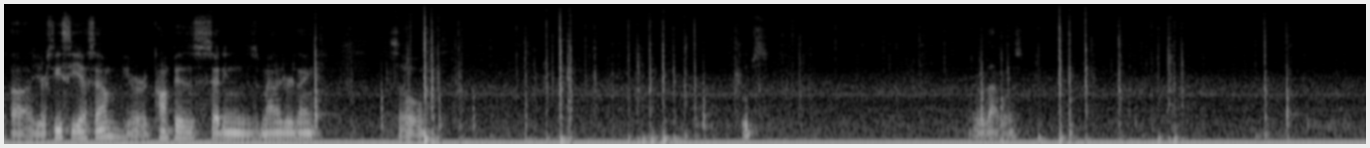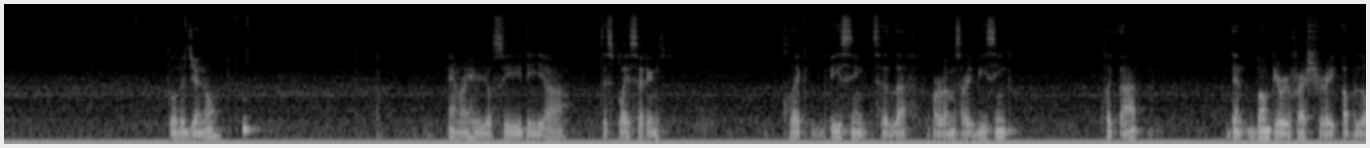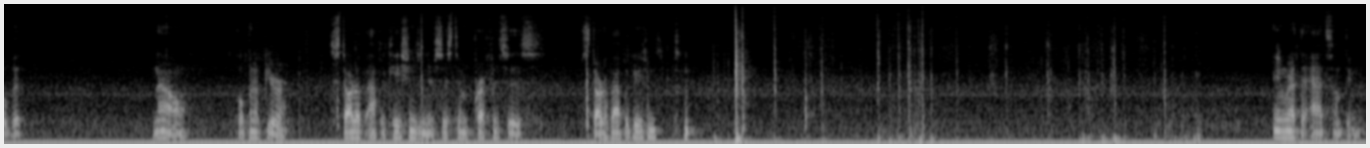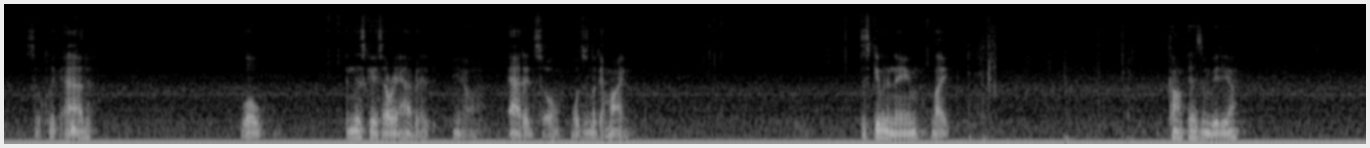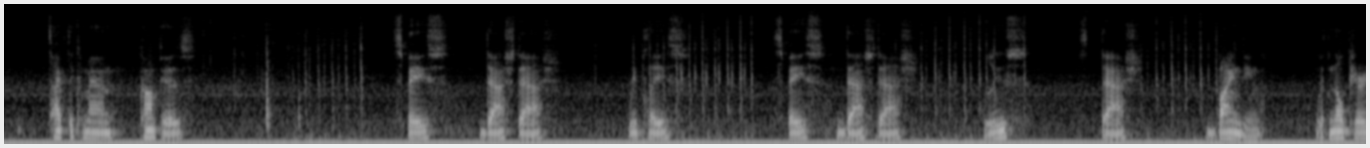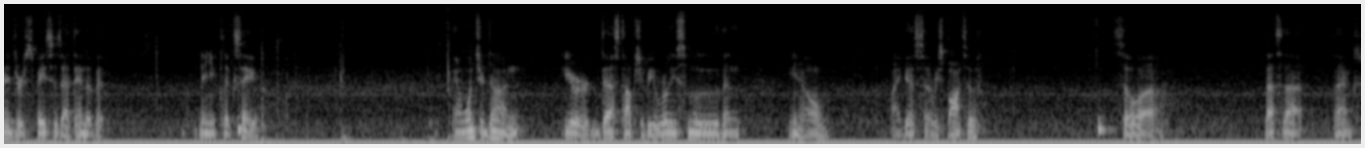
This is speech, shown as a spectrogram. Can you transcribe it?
uh, your CCSM your Compiz settings manager thing. So oops. Whatever that was go to general. And right here you'll see the uh, display settings. Click VSync to left or I'm sorry VSync. Click that. Then bump your refresh rate up a little bit. Now open up your startup applications in your system preferences. Startup applications and we have to add something. So click add. Well in this case I already have it you know added so we'll just look at mine. Just give it a name like compiz nvidia type the command compiz space dash dash replace space dash dash loose dash binding with no periods or spaces at the end of it. Then you click save. And once you're done your desktop should be really smooth and you know I guess uh, responsive. So uh, that's that. Thanks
